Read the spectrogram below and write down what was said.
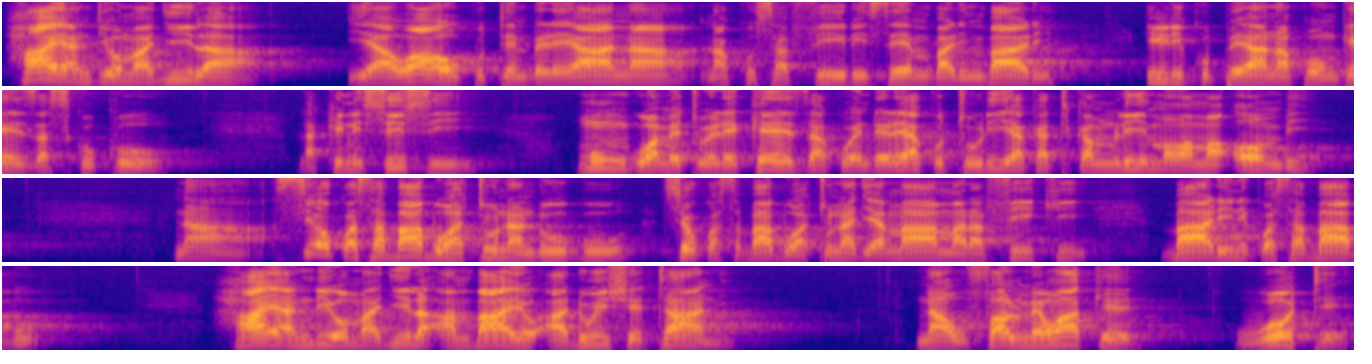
haya ndiyo majira ya wao kutembeleana na kusafiri sehemu mbalimbali ili kupeana pongeza za sikukuu, lakini sisi Mungu ametuelekeza kuendelea kutulia katika mlima wa maombi, na sio kwa sababu hatuna ndugu, sio kwa sababu hatuna jamaa, marafiki, bali ni kwa sababu haya ndiyo majira ambayo adui shetani na ufalme wake wote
